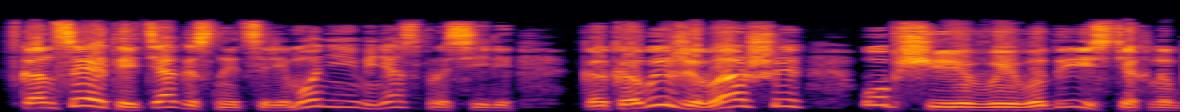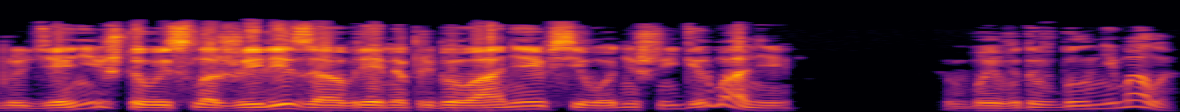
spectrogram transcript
В конце этой тягостной церемонии меня спросили, каковы же ваши общие выводы из тех наблюдений, что вы сложили за время пребывания в сегодняшней Германии. Выводов было немало,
